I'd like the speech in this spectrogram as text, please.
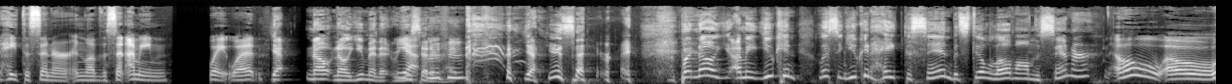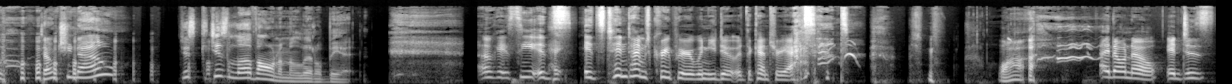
hate the sinner and love the sin. I mean, wait, what? Yeah, no, no, you meant it. You Yeah, said it right. mhm. yeah, you said it right. But no, I mean, you can listen. You can hate the sin, but still love on the sinner. Oh, oh. Don't you know? just, just love on them a little bit. okay, see, it's it's 10 times creepier when you do it with the country accent. Why? I don't know. It just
